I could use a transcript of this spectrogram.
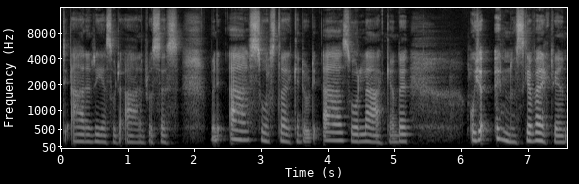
det är en resa och det är en process. Men det är så stärkande och det är så läkande. Och jag önskar verkligen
